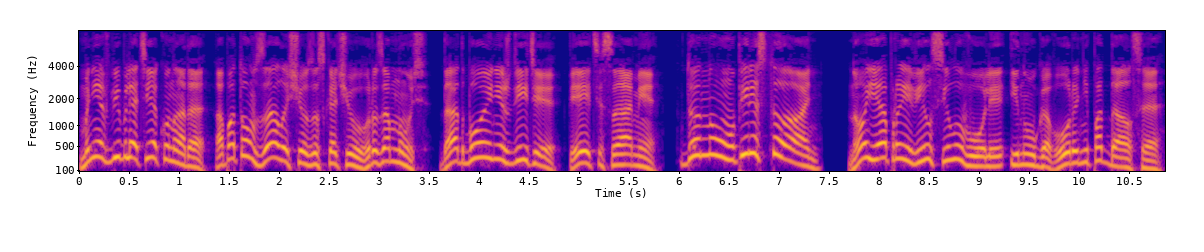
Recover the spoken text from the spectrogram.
«Мне в библиотеку надо, а потом в зал еще заскочу, разомнусь. До отбоя не ждите, пейте сами». «Да ну, перестань!» Но я проявил силу воли и на уговоры не поддался.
